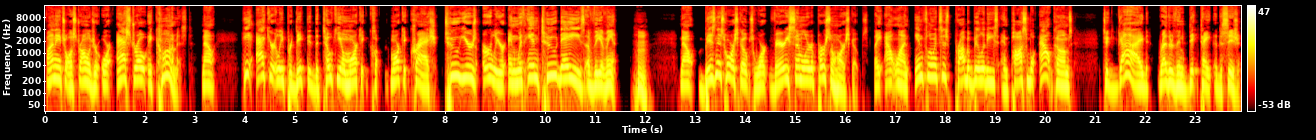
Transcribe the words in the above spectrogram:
financial astrologer or astro economist. Now, he accurately predicted the Tokyo market cl- market crash two years earlier, and within two days of the event. Hmm. Now, business horoscopes work very similar to personal horoscopes. They outline influences, probabilities, and possible outcomes to guide rather than dictate a decision.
